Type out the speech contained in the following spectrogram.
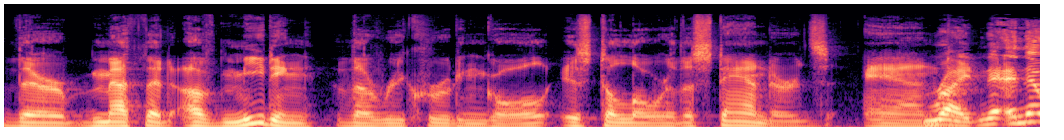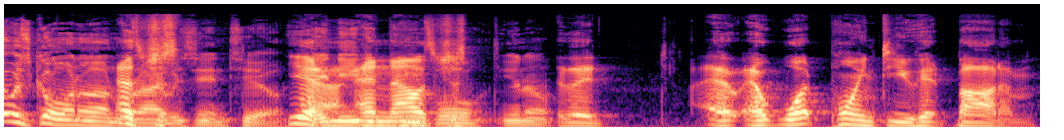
their method of meeting the recruiting goal is to lower the standards and Right, and that was going on when just- I was in too. yeah, They and now it's just you know. They, at, at what point do you hit bottom?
